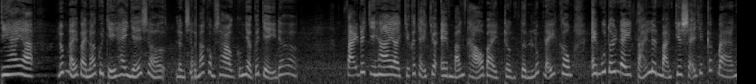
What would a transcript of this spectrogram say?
Chị hai à, lúc nãy bài nói của chị hay dễ sợ, lần sau mắt không sao cũng nhờ có chị đó. Phải đó chị hai à, chị có thể cho em bản thảo bài trần tình lúc nãy không? Em muốn tối nay tải lên mạng chia sẻ với các bạn.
